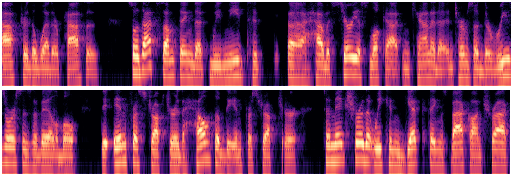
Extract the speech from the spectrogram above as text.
after the weather passes. So that's something that we need to uh, have a serious look at in Canada in terms of the resources available, the infrastructure, the health of the infrastructure to make sure that we can get things back on track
